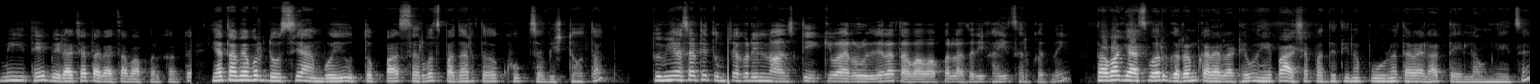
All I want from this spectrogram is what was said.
मी इथे बिडाच्या तव्याचा वापर करतो या तव्यावर डोसे आंबोळी उत्तप्पा सर्वच पदार्थ खूप चविष्ट होतात. तुम्ही यासाठी तुमच्याकडील नॉनस्टिक किंवा रोललेला तवा वापरला तरी काहीच हरकत नाही. तवा गॅसवर गरम करायला ठेवून हे पहा अशा पद्धतीनं पूर्ण तव्याला तेल लावून घ्यायचं.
